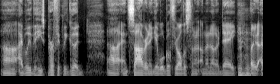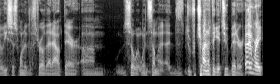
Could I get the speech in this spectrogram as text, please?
Uh, I believe that He's perfectly good uh, and sovereign. Again, we'll go through all this on, on another day, but I at least just wanted to throw that out there. Um, so when, someone uh, try not to get too bitter, right?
